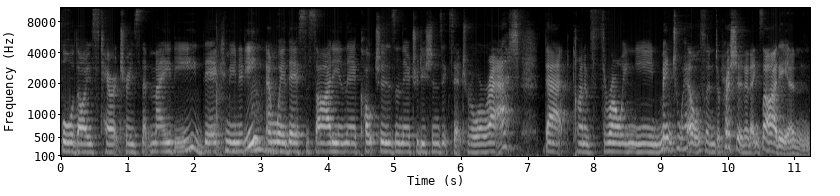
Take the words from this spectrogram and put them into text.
for those territories that maybe their community and where their society and their cultures and their traditions etc are at that kind of throwing in mental health and depression and anxiety and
